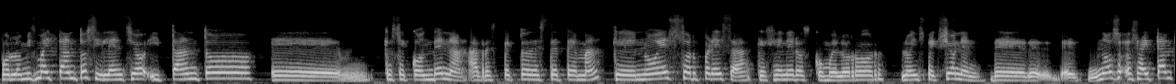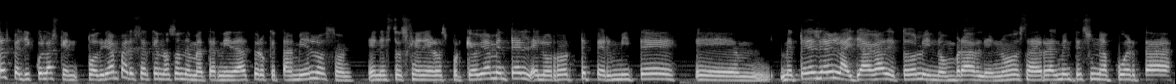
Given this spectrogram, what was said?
por lo mismo hay tanto silencio y tanto eh, que se condena al respecto de este tema que no es sorpresa que géneros como el horror lo inspeccionen. De, no, o sea, hay tantas películas que podrían parecer que no son de maternidad, pero que también lo son en estos géneros, porque obviamente el, horror te permite eh, meter el dedo en la llaga de todo lo innombrable, ¿no? O sea, realmente es una puerta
